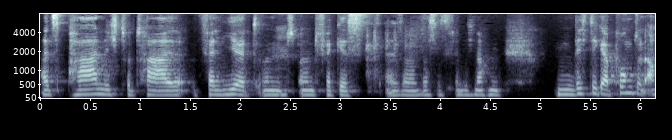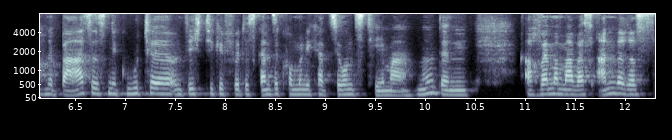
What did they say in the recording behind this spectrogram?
als Paar nicht total verliert und, und vergisst. Also das ist, finde ich, noch ein, ein wichtiger Punkt und auch eine Basis, eine gute und wichtige für das ganze Kommunikationsthema. Ne? Denn auch wenn man mal was anderes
